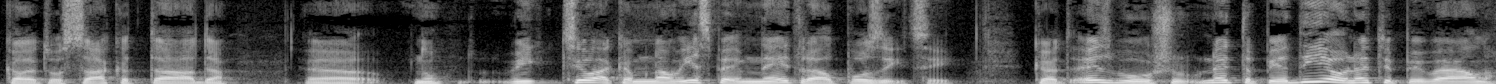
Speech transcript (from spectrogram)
kā lai to saka, tāda. Uh, nu, cilvēkam nav iespējama neitrāla pozīcija. Kad es būšu ne pie dieva, ne pie vēlna,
